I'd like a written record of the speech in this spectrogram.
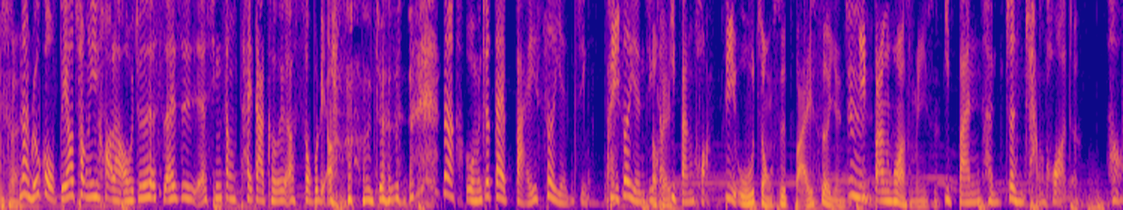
，OK。那如果我不要创意化了，我觉得实在是心脏太大颗，要受不了。就是，那我们就戴白色眼镜。白色眼镜叫一般化。Okay, 第五种是白色眼镜，嗯、一般化什么意思？一般很正常化的。好，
